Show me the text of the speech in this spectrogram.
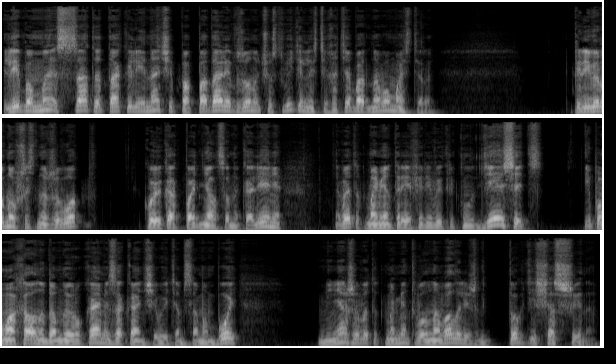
либо мы с Сато так или иначе попадали в зону чувствительности хотя бы одного мастера. Перевернувшись на живот, кое-как поднялся на колени — в этот момент рефери выкрикнул «Десять!» и помахал надо мной руками, заканчивая тем самым бой. Меня же в этот момент волновало лишь то, где сейчас шина.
